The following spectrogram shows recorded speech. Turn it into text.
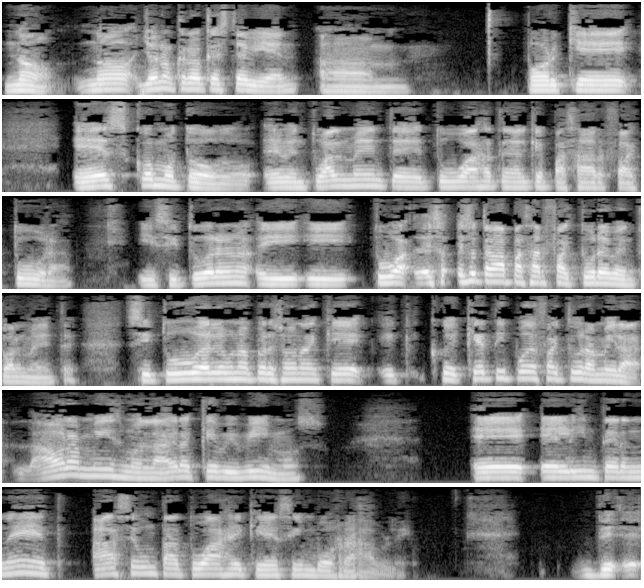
no, no, yo no creo que esté bien, um, porque es como todo, eventualmente tú vas a tener que pasar factura. Y si tú eres una, y, y tú, eso, eso te va a pasar factura eventualmente. Si tú eres una persona que, que ¿qué tipo de factura? Mira, ahora mismo en la era que vivimos, eh, el internet hace un tatuaje que es imborrable. De, eh,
